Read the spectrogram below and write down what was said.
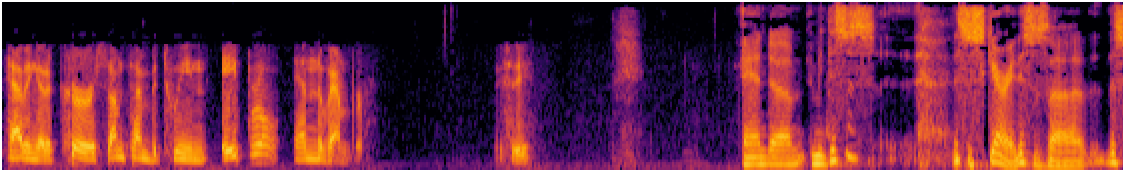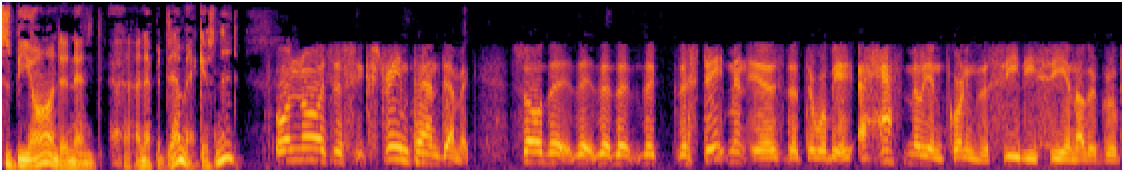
having it occur sometime between April and November. You see? And um, I mean, this is this is scary. This is uh, this is beyond an an epidemic, isn't it? Well, no, it's this extreme pandemic. So the the, the the the statement is that there will be a half million, according to the CDC and other groups,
